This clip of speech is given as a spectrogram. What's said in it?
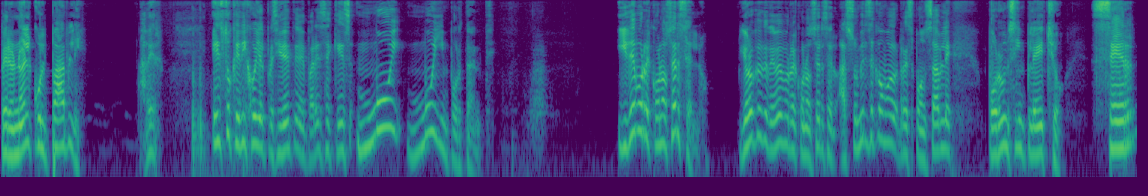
pero no el culpable. A ver, esto que dijo hoy el presidente me parece que es muy, muy importante. Y debo reconocérselo. Yo creo que debemos reconocérselo. Asumirse como responsable por un simple hecho. Ser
